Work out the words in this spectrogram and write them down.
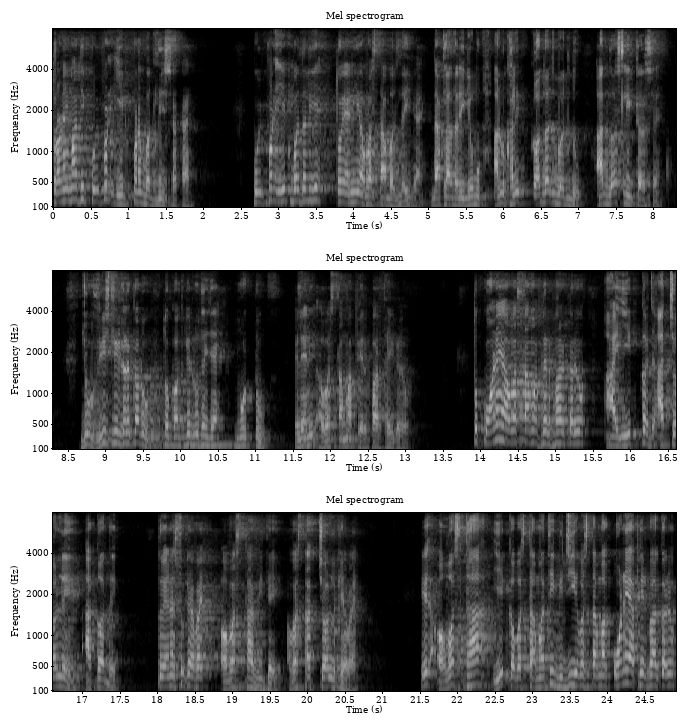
ત્રણેયમાંથી કોઈ પણ એક પણ બદલી શકાય. કોઈ પણ એક બદલીએ તો એની અવસ્થા બદલાઈ જાય. દાખલા તરીકે હું આનું ખાલી કદ જ બદલું. આ દસ લીટર છે. જો વીસ લીટર કરું, તો કદ કેટલું થઈ જાય? મોટું. એટલે એની અવસ્થામાં ફેરફાર થઈ ગયો. તો કોણે અવસ્થામાં ફેરફાર કર્યો? આ એક જ, આ ચલે, આ કદે. તો એને શું કહેવાય? અવસ્થા વિધેય. અવસ્થા ચલ કહેવાય. એટલે અવસ્થા, એક અવસ્થામાંથી બીજી અવસ્થામાં કોણે આ ફેરફાર કર્યો?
